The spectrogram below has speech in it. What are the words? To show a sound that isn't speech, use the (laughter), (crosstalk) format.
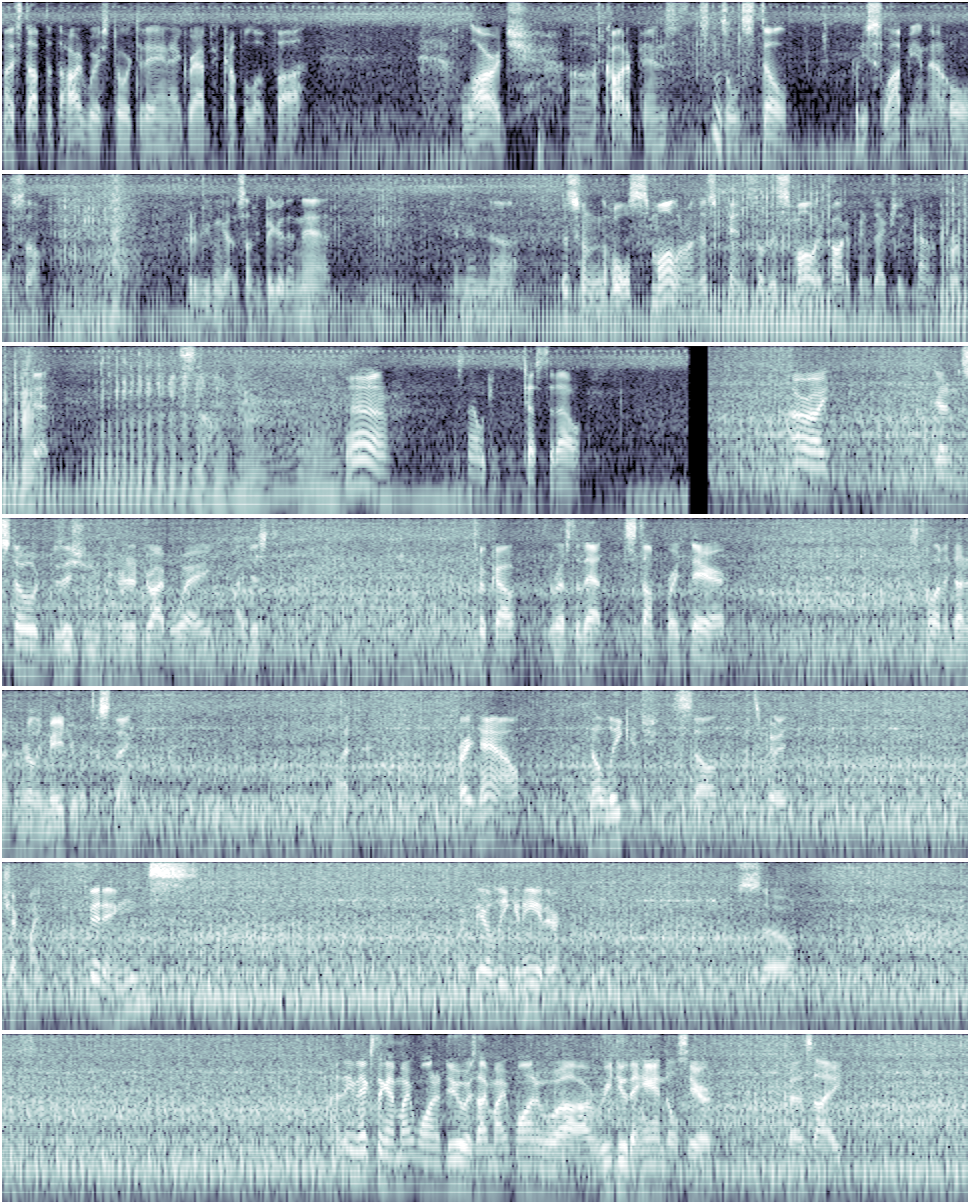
I stopped at the hardware store today and I grabbed a couple of uh, large uh, cotter pins. This one's still pretty sloppy in that hole, so could have even gotten something bigger than that. And then uh, this one, the hole's smaller on this pin, so this smaller cotter pin is actually kind of a perfect fit. So, uh, now we can test it out. All right, got in the stowed position, getting ready to drive away. I just took out the rest of that stump right there. Still haven't done anything really major with this thing. But right now, no leakage, so that's good. I will check my fittings. Look like they're leaking either. So think the next thing I might want to do is I might want to uh, redo the handles here because I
